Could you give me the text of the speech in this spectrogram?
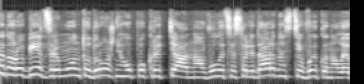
Половину робіт з ремонту дорожнього покриття на вулиці Солідарності виконали.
